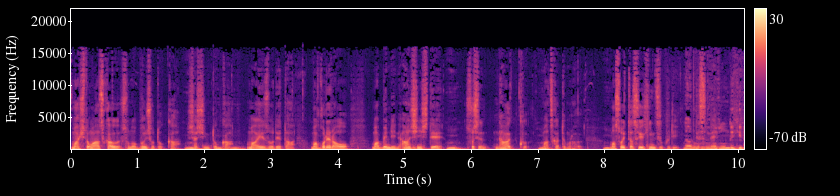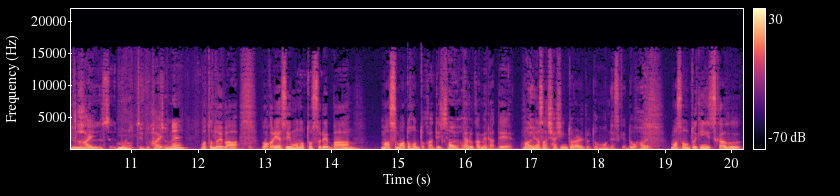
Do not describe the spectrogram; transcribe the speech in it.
まあ、人が扱うその文書とか、写真とか、まあ、映像データ、まあ、これらを、まあ、便利に安心して、そして長く、まあ、使ってもらう。まあ、そういった製品作りですね。保存できるものということですよね。はい。まあ、例えば、分かりやすいものとすれば、まあ、スマートフォンとかデジタルカメラで、まあ、皆さん写真撮られると思うんですけど、はい、まあ、その時に使う、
